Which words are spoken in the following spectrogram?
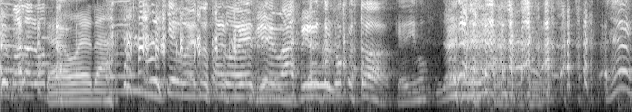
Qué mala nota. Qué buena. Ay, qué bueno estuvo ese, mae. Fíjese, ese roco está. ¿Qué dijo? ¿Eh?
